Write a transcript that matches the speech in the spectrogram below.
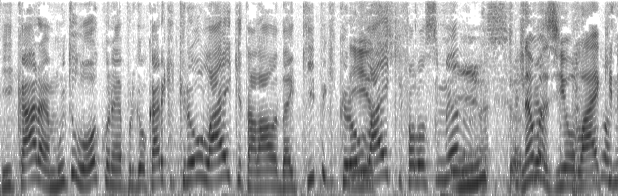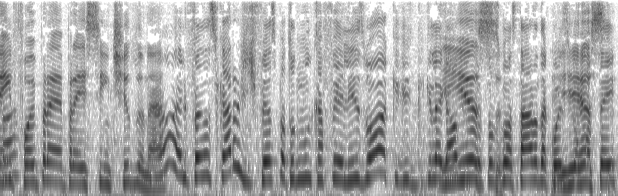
E, cara, é muito louco, né? Porque o cara que criou o like, tá lá, da equipe que criou Isso. o like, falou assim, mano. Isso. a gente Não, mas e o like nem foi pra, pra esse sentido, né? Não, ele fez assim, cara, a gente fez pra todo mundo ficar feliz. Ó, que, que- que legal que as Isso. pessoas gostaram da coisa que eu Isso. gostei.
